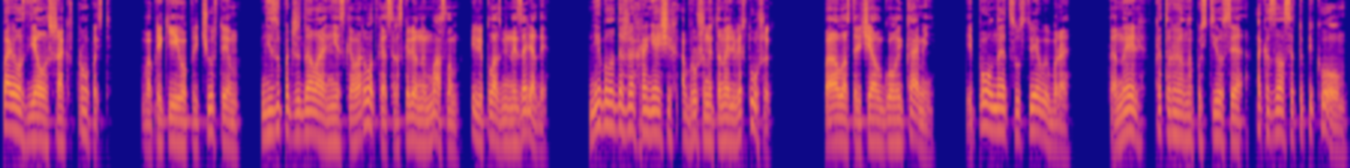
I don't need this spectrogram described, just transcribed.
Павел сделал шаг в пропасть. Вопреки его предчувствиям, внизу поджидала не сковородка с раскаленным маслом или плазменные заряды. Не было даже охраняющих обрушенный тоннель вертушек. Павла встречал голый камень и полное отсутствие выбора. Тоннель, в который он опустился, оказался тупиковым,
